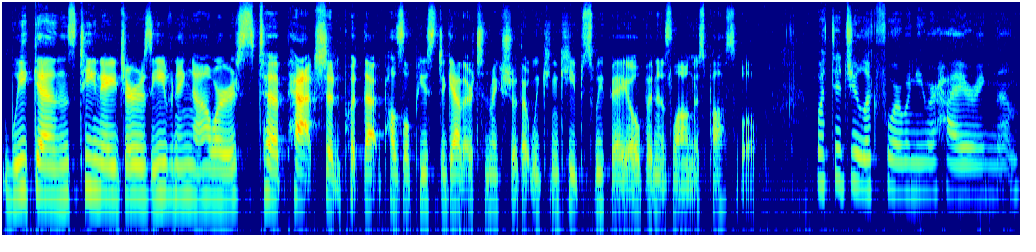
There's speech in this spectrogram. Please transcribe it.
weekends, teenagers, evening hours to patch and put that puzzle piece together to make sure that we can keep Sweetbay open as long as possible. What did you look for when you were hiring them?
